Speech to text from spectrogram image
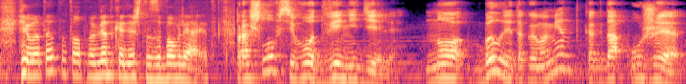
И вот этот вот момент, конечно, забавляет. Прошло всего две недели Но был ли такой момент, когда уже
